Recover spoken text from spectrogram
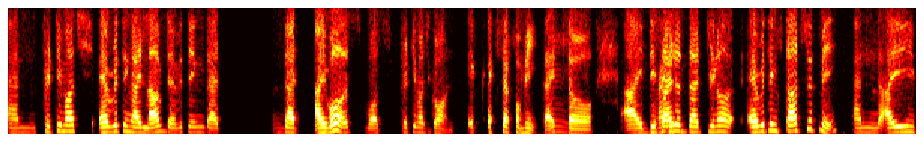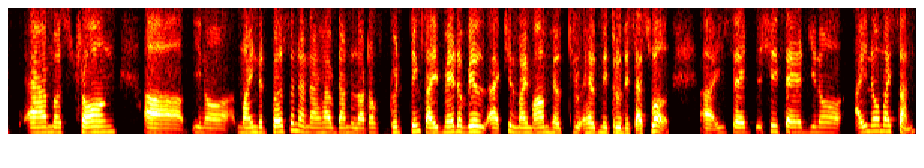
And pretty much everything i loved everything that that i was was pretty much gone except for me right? Mm. so i decided right. that you know everything starts with me and i am a strong uh, you know minded person and i have done a lot of good things. I made a will actually my mom helped through, helped me through this as well. Uh, he said she said you know i know my son.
